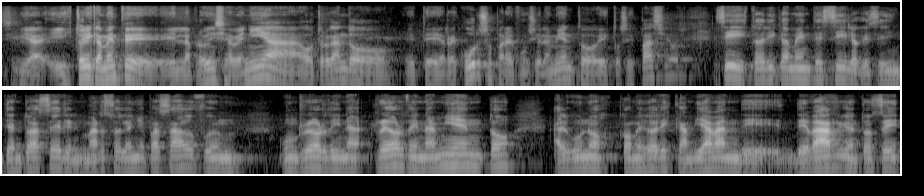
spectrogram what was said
Silvia, históricamente eh, la provincia venía otorgando este, recursos para el funcionamiento de estos espacios. Sí, históricamente sí. Lo que se intentó hacer en marzo del año pasado fue un, reordenamiento. Algunos comedores cambiaban de, barrio, entonces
